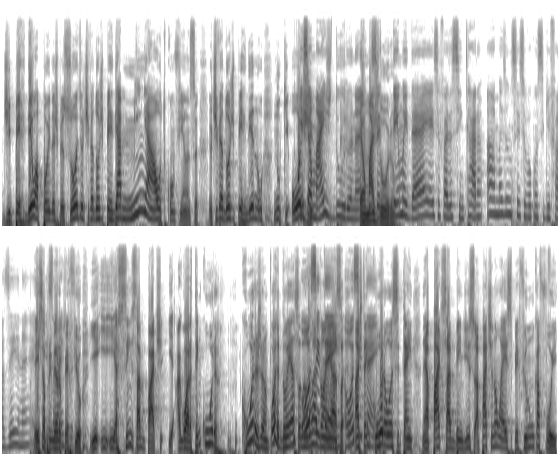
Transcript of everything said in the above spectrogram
de perder o apoio das pessoas e eu tive a dor de perder a minha autoconfiança. Eu tive a dor de perder no, no que hoje. Esse é o mais duro, né? É o mais você duro. tem uma ideia e você faz assim, cara, ah, mas eu não sei se eu vou conseguir fazer, né? Esse é o primeiro mais duro. perfil. E, e- e assim, sabe, Paty? E agora, tem cura. Cura, já. Pô, é doença, não, não é tem, doença. mas tem, tem. cura ou se tem. Né? A Paty sabe bem disso. A Paty não é esse perfil, nunca foi.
